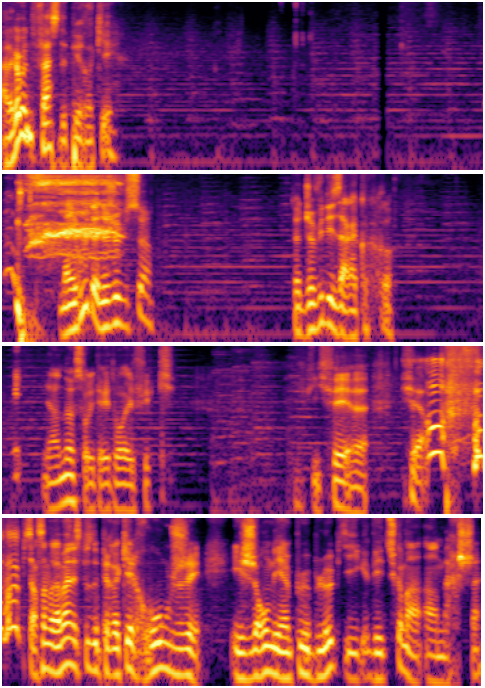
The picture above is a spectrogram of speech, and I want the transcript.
elle a comme une face de perroquet. Nairou, t'as déjà vu ça? T'as déjà vu des aracocras? Oui. Il y en a sur les territoires elfiques. Et puis il fait, euh, il fait oh! puis ça ressemble vraiment à une espèce de perroquet rouge et, et jaune et un peu bleu, puis il est vêtu comme en, en marchand.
